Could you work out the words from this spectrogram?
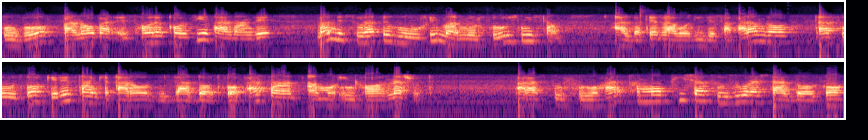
او گفت بنابر اظهار قاضی پرونده من به صورت حقوقی ممنوع خروج نیستم. البته روادید سفرم را در فرودگاه گرفتند که قرار بود در دادگاه پسند اما این کار نشد. پرستو فروهر اما پیش از حضورش در دادگاه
